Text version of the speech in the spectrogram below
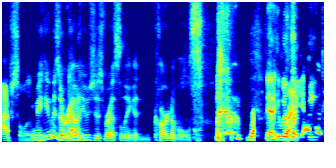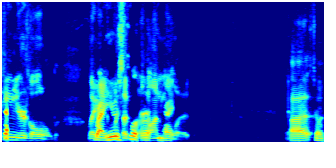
Absolutely. I mean he was around, he was just wrestling in carnivals. Yeah, he was Right. like 18 years old. Like Right, he was a still- blonde right. mullet. Uh, So-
